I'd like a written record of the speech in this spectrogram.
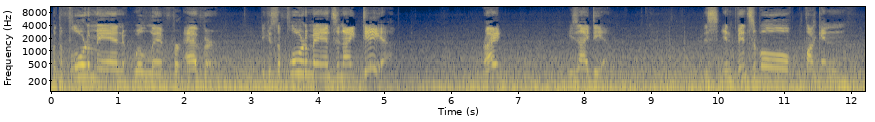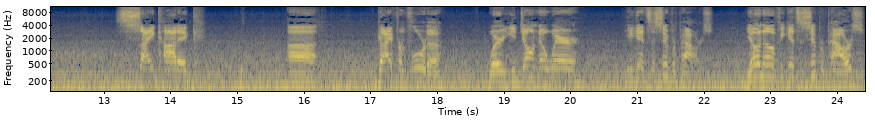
but the Florida Man will live forever because the Florida Man's an idea, right? He's an idea. This invincible fucking psychotic uh, guy from Florida, where you don't know where he gets his superpowers. You don't know if he gets his superpowers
